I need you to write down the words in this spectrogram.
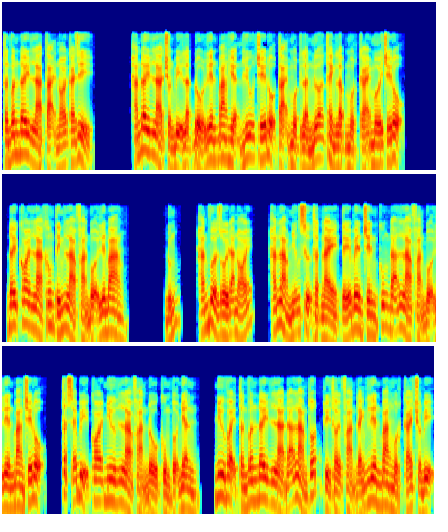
tần vân đây là tại nói cái gì? Hắn đây là chuẩn bị lật đổ liên bang hiện hữu chế độ tại một lần nữa thành lập một cái mới chế độ. Đây coi là không tính là phản bội liên bang. Đúng, hắn vừa rồi đã nói, hắn làm những sự thật này tế bên trên cũng đã là phản bội liên bang chế độ, tất sẽ bị coi như là phản đồ cùng tội nhân. Như vậy tần vân đây là đã làm tốt tùy thời phản đánh liên bang một cái chuẩn bị.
